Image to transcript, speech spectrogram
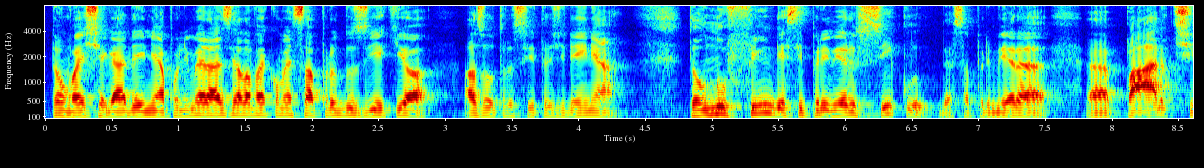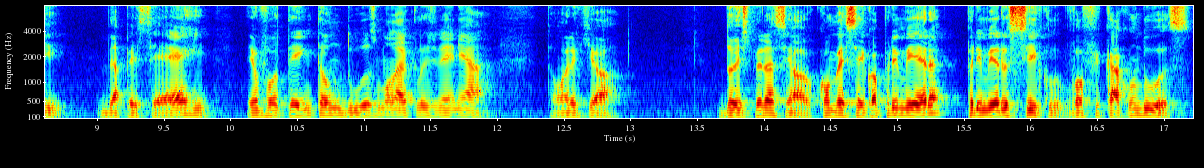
Então vai chegar a DNA polimerase e ela vai começar a produzir aqui, ó, as outras fitas de DNA. Então no fim desse primeiro ciclo, dessa primeira uh, parte da PCR, eu vou ter então duas moléculas de DNA. Então olha aqui, ó, dois pedacinhos. Ó. Eu comecei com a primeira, primeiro ciclo, vou ficar com duas.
